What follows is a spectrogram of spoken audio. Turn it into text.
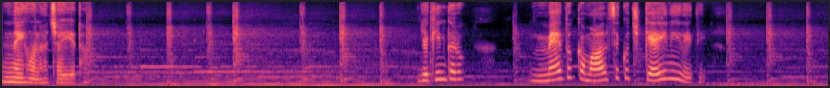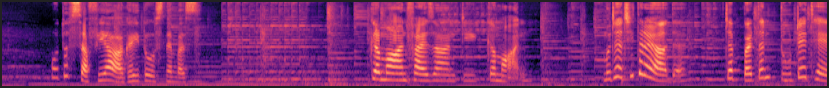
नहीं होना चाहिए था। यकीन करो मैं तो कमाल से कुछ कह ही नहीं रही थी। वो तो सफिया आ गई तो उसने बस। कमान फायजा आंटी कमान मुझे अच्छी तरह याद है जब बर्तन टूटे थे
